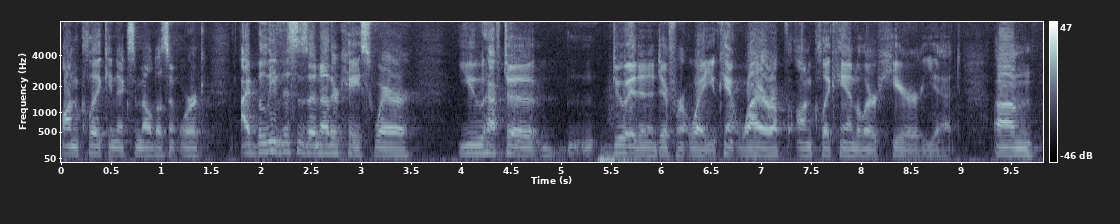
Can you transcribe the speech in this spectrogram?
on click in XML doesn't work. I believe this is another case where you have to do it in a different way. You can't wire up the on click handler here yet. Um,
